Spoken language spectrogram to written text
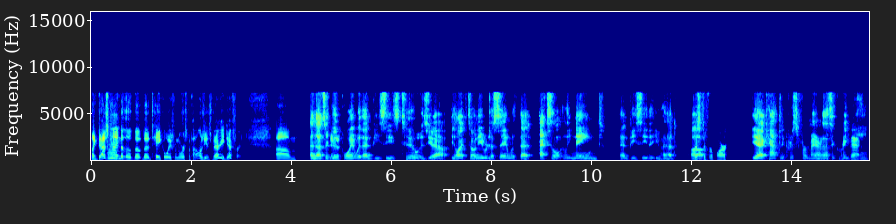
Like that's Mm. kind of the, the the takeaway from Norse mythology. It's very different. Um, And that's a good point with NPCs too. Is yeah, you know, like Tony, you were just saying with that excellently named NPC that you had. Uh, Christopher Marr. yeah, Captain Christopher Mayer. That's a great Yeah. name.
